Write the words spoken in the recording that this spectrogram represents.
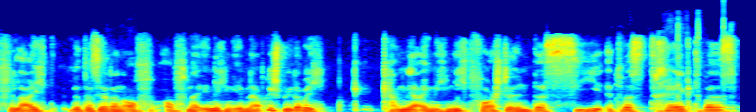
vielleicht wird das ja dann auf, auf einer ähnlichen Ebene abgespielt, aber ich kann mir eigentlich nicht vorstellen, dass sie etwas trägt, was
